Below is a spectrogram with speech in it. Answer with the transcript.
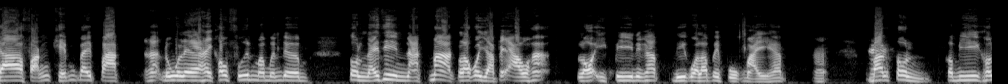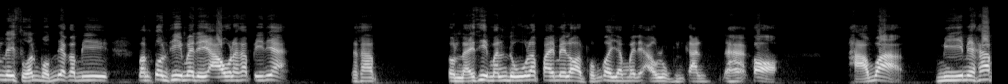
ยาฝังเข็มไปปักฮะดูแลให้เขาฟื้นมาเหมือนเดิม ต้นไหนที่หนักมากเราก็อย่าไปเอาฮะ รออีกปีนึงครับ ดีกว่าเราไปปลูกใหม่ครับนะบางต้นก็มีคนในสวนผมเนี่ยก็มีบางต้นที่ไม่ได้เอานะครับ ปีเนี้ยนะครับต้นไหนที่มันดูแล้วไปไม่รอดผมก็ยังไม่ได้เอาลูกเหมือนกันนะฮะก็ ถามว่ามีไหมครับ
